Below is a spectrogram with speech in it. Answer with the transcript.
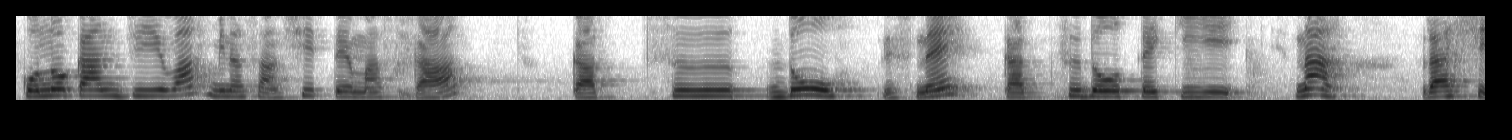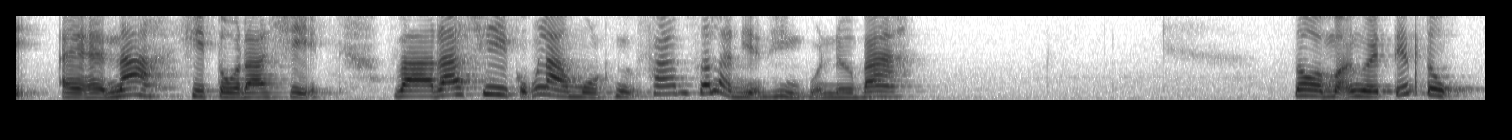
この漢字は皆さん知ってますか活動ですね。活動的な rashi, à, na hito rashi. Và rashi cũng là một ngữ pháp rất là điển hình của N3. Rồi mọi người tiếp tục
